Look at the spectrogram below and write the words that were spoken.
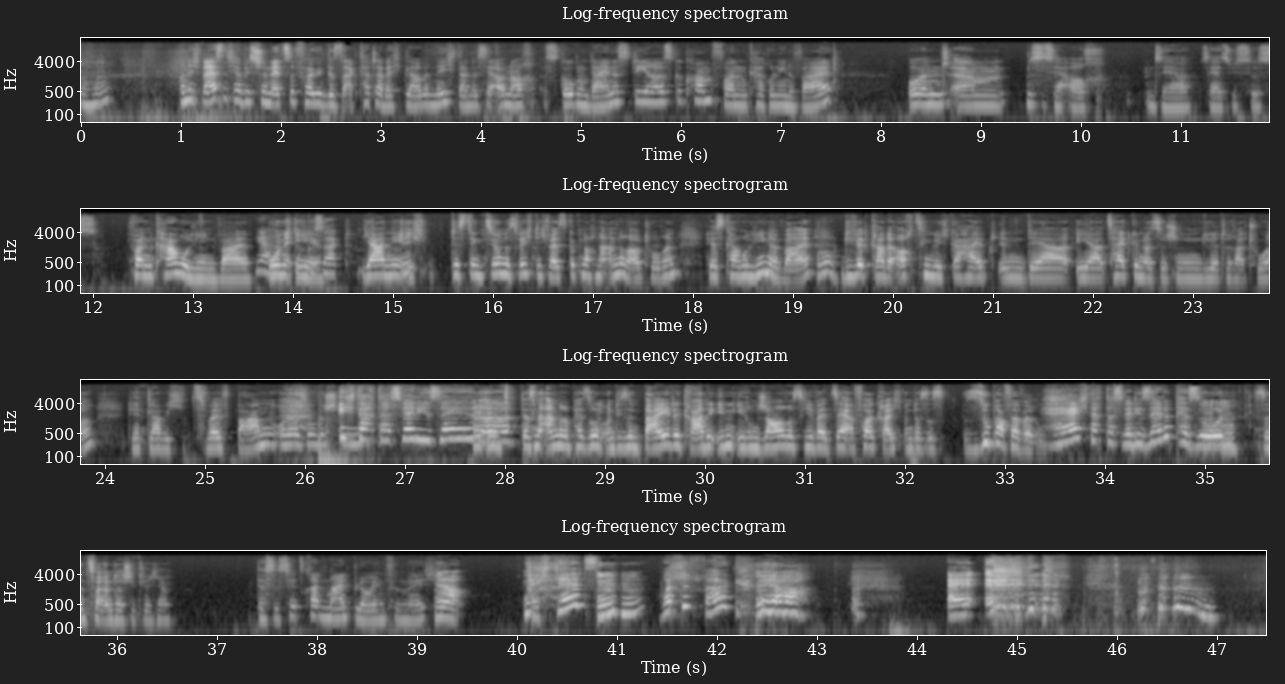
Und ich weiß nicht, ob ich es schon letzte Folge gesagt hatte, aber ich glaube nicht. Dann ist ja auch noch Skogan Dynasty rausgekommen von Caroline Wahl. Und ähm, das ist ja auch ein sehr, sehr süßes. Von Caroline Wahl, Ja, ohne E. gesagt. Ja, nee, ich, Distinktion ist wichtig, weil es gibt noch eine andere Autorin, die heißt Caroline Wahl. Oh. Die wird gerade auch ziemlich gehypt in der eher zeitgenössischen Literatur. Die hat, glaube ich, zwölf Bahnen oder so geschrieben. Ich dachte, das wäre dieselbe. Mhm. Das ist eine andere Person und die sind beide gerade in ihren Genres jeweils sehr erfolgreich und das ist super verwirrend. Hä? Ich dachte, das wäre dieselbe Person. Das sind zwei unterschiedliche. Das ist jetzt gerade mindblowing für mich. Ja. Echt jetzt? Mhm. What the fuck? Ja. Äh,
